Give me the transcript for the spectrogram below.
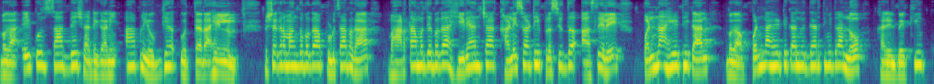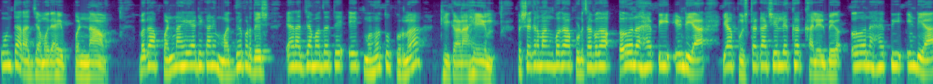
बघा एकूण सात देश या ठिकाणी आपले योग्य उत्तर राहील प्रश्न क्रमांक बघा पुढचा बघा. भारतामध्ये बघा हिऱ्यांच्या खाणीसाठी प्रसिद्ध असलेले पन्ना हे ठिकाण. बघा पन्ना हे ठिकाण विद्यार्थी मित्रांनो खालीलपैकी कोणत्या राज्यामध्ये आहे? पन्ना. बघा पन्ना हे या ठिकाणी मध्य प्रदेश या राज्यामध्ये ते एक महत्त्वपूर्ण ठिकाण आहे. प्रश्न क्रमांक बघा पुढचा बघा अनहॅपी इंडिया या पुस्तकाचे लेखक खालीलपैकी अनहॅपी इंडिया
